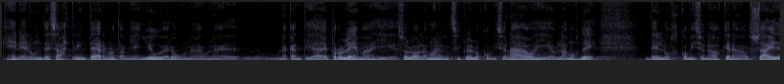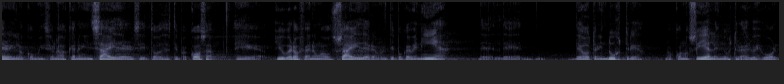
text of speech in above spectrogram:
que genera un desastre interno también Uber, una, una, cantidad de problemas, y eso lo hablamos en el ciclo de los comisionados, y hablamos de, de los comisionados que eran outsiders y los comisionados que eran insiders y todo ese tipo de cosas. Eh, Uber era un outsider, un tipo que venía de, de, otra industria, no conocía la industria del béisbol.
